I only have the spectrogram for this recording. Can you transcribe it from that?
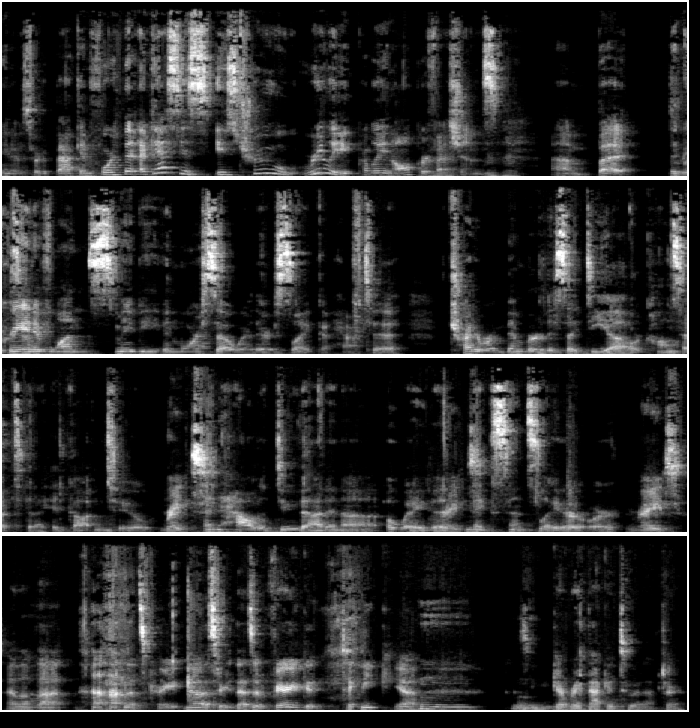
you know, sort of back and Mhm. forth that I guess is is true, really, probably in all professions, hmm um, but the Believe so. creative ones maybe even more so, where there's like I have to try to remember this idea or concept that I had gotten to Right. and how to do that in a, a way that Right. makes sense later or Right. I love Um, that. that's great. No, it's that's a very good technique. Yeah. mm, 'Cause you can get right back into it after.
